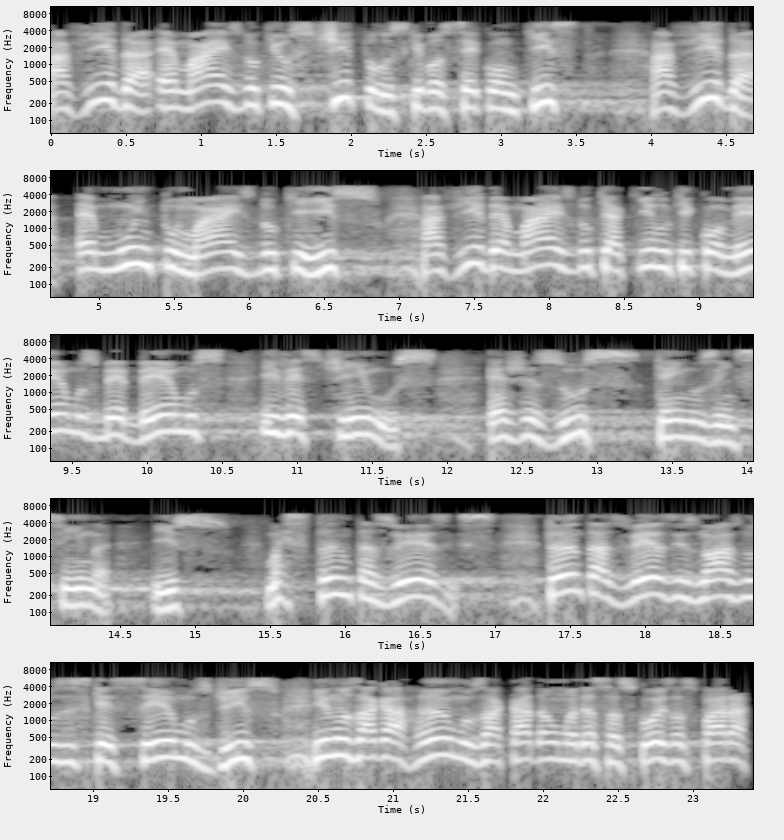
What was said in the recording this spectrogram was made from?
A vida é mais do que os títulos que você conquista. A vida é muito mais do que isso. A vida é mais do que aquilo que comemos, bebemos e vestimos. É Jesus quem nos ensina isso. Mas tantas vezes, tantas vezes nós nos esquecemos disso e nos agarramos a cada uma dessas coisas para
